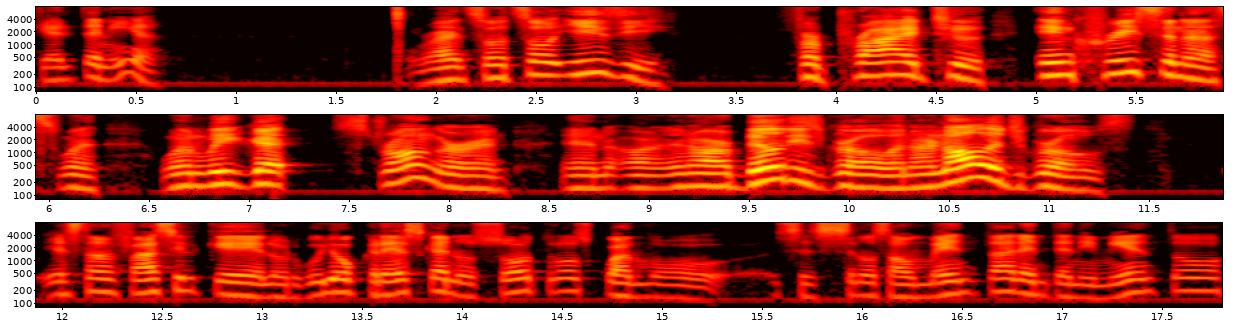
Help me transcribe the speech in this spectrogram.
que él tenía. right so it's so easy for pride to increase in us when when we get stronger and and our, and our abilities grow and our knowledge grows Es tan fácil que el orgullo crezca en nosotros cuando se, se nos aumenta el entendimiento,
